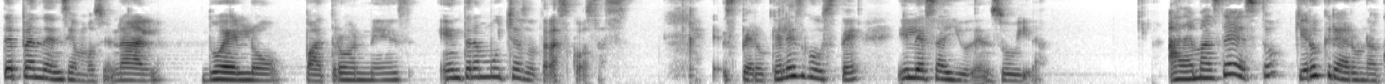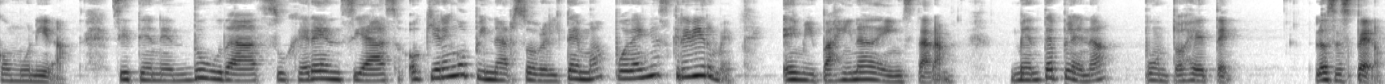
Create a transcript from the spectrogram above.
dependencia emocional, duelo, patrones, entre muchas otras cosas. Espero que les guste y les ayude en su vida. Además de esto, quiero crear una comunidad. Si tienen dudas, sugerencias o quieren opinar sobre el tema, pueden escribirme en mi página de Instagram, menteplena.gt. Los espero.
